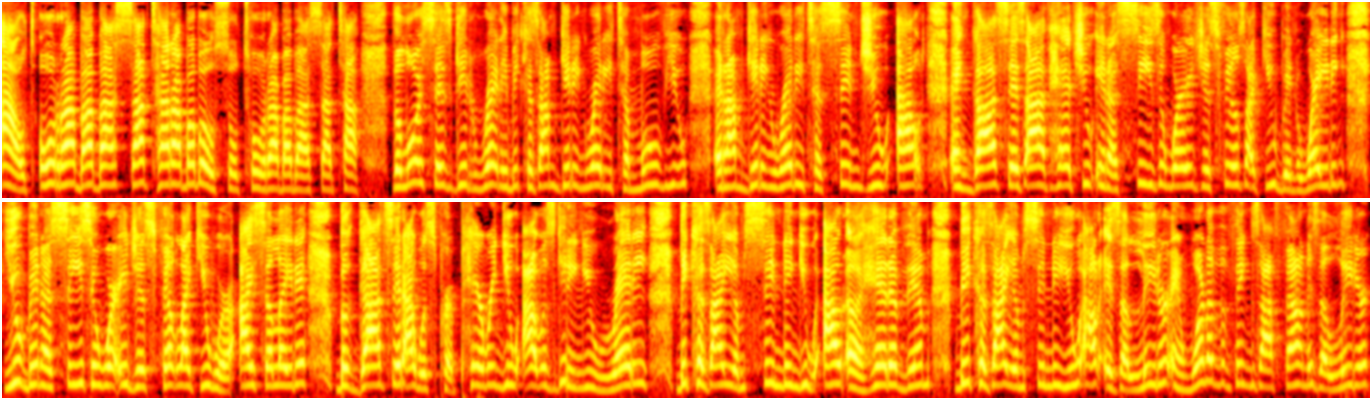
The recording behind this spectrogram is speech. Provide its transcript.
out. Oh, the Lord says, Get ready because I'm getting ready to move you and I'm getting ready to send you out. And God says, I've had you in a season where it just feels like you've been waiting. You've been a season where it just felt like you were isolated. But God said, I was preparing you, I was getting you ready because I am sending you out ahead of them because I am sending you out as a leader. And one of the things I found as a leader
